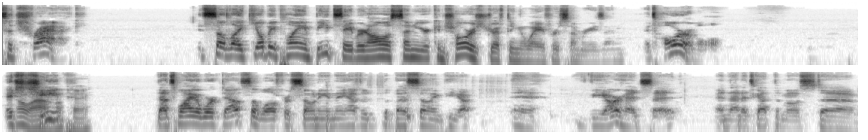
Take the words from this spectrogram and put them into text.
to track. So like you'll be playing Beat Saber and all of a sudden your controller's drifting away for some reason. It's horrible. It's Oh wow. cheap. Okay. That's why it worked out so well for Sony, and they have the, the best selling PR, eh, VR headset, and then it's got the most um,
